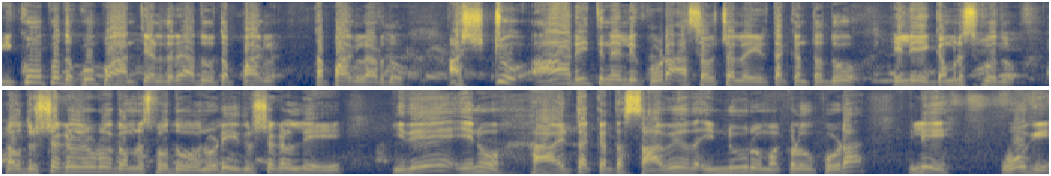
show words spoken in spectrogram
ವಿಕೋಪದ ಕೂಪ ಅಂತ ಹೇಳಿದ್ರೆ ಅದು ತಪ್ಪಾಗ್ಲ, ತಪ್ಪಾಗ್ಲಾರ್ದು. ಅಷ್ಟು ಆ ರೀತಿಯಲ್ಲಿ ಕೂಡ ಆ ಶೌಚಾಲಯ ಇರ್ತಕ್ಕಂಥದ್ದು ಇಲ್ಲಿ ಗಮನಿಸ್ಬೋದು. ನಾವು ದೃಶ್ಯಗಳಲ್ಲೂ ಗಮನಿಸ್ಬೋದು. ನೋಡಿ, ಈ ದೃಶ್ಯಗಳಲ್ಲಿ ಇದೇ ಏನು ಇರ್ತಕ್ಕಂಥ ಸಾವಿರದ ಇನ್ನೂರು ಮಕ್ಕಳು ಕೂಡ ಇಲ್ಲಿ ಹೋಗಿ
